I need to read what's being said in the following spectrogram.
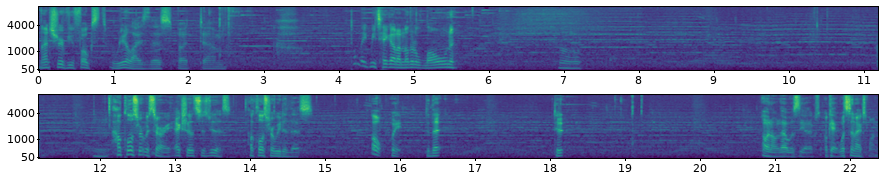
Not sure if you folks realize this, but um, don't make me take out another loan. Oh. How close are we? Sorry, actually, let's just do this. How close are we to this? Oh, wait, did that? Did? Oh no, that was the other. Okay, what's the next one?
